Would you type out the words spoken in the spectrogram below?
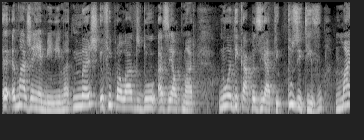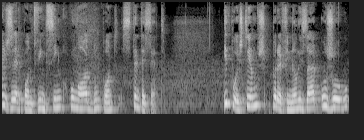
A, a margem é mínima, mas eu fui para o lado do AZ Alkmaar no handicap asiático positivo, mais 0.25 com uma odd de 1.77. E depois temos, para finalizar, o jogo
